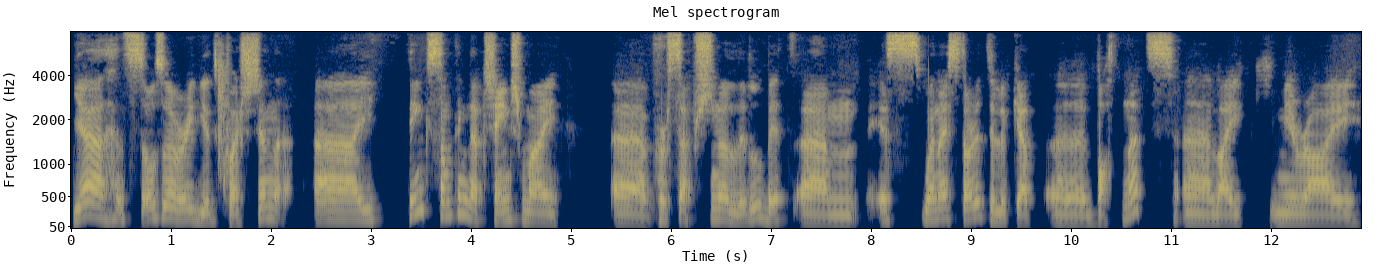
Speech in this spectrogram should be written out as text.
Yeah, it's also a very good question. I think something that changed my uh, perception a little bit um, is when I started to look at uh, botnets uh, like Mirai,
